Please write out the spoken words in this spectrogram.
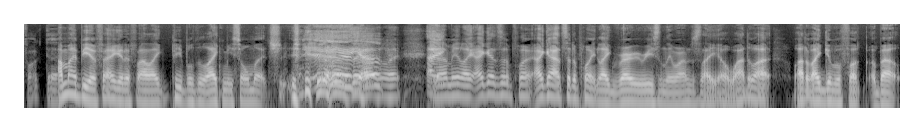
Fuck that. I might be a faggot if I like people to like me so much. you know what I'm. Like, you know what I mean? Like I get to the point. I got to the point like very recently where I'm just like, yo, why do I? Why do I give a fuck about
